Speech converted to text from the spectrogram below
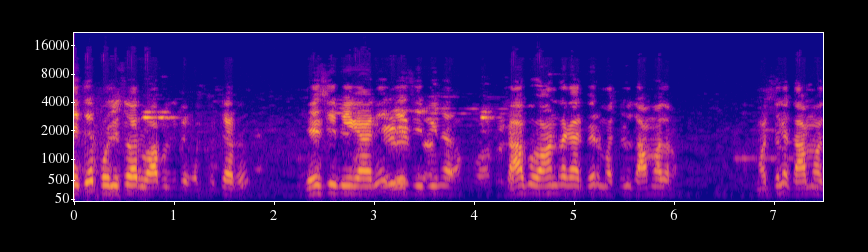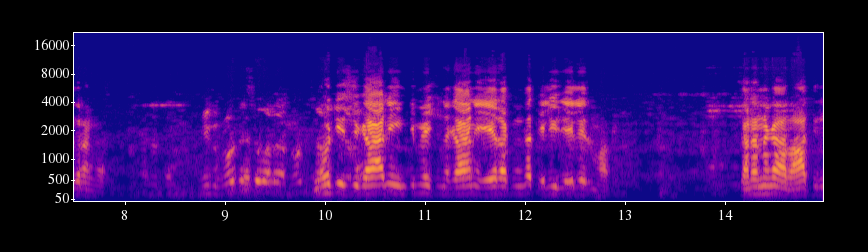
అయితే పోలీసు వారు లోపలికి వచ్చారు జేసీబీ కానీ జేసీబీని షాపు ఓనర్ గారి పేరు మధ్యలో దామోదరం. మధ్యలో దామోదరం గారు. నోటీసు కానీ ఇంటిమేషన్ కానీ ఏ రకంగా తెలియజేయలేదు మాకు. సడన్గా రాత్రి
